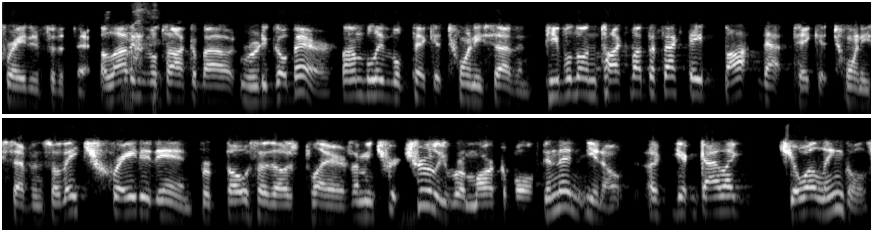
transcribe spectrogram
traded for the pick. A lot of people talk about Rudy Gobert, unbelievable pick at 27. People don't talk about the fact they bought that pick at 27. So they traded in for both of those players. I mean, tr- truly remarkable. And then, you know, a guy like Joe Ingles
